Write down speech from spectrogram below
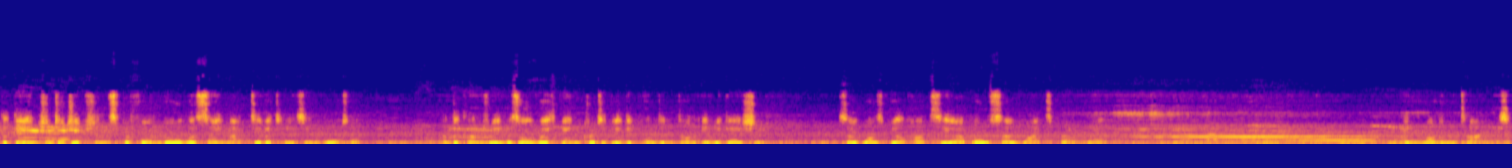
that the ancient Egyptians performed all the same activities in water, and the country has always been critically dependent on irrigation. So was bilharzia also widespread there? In modern times,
